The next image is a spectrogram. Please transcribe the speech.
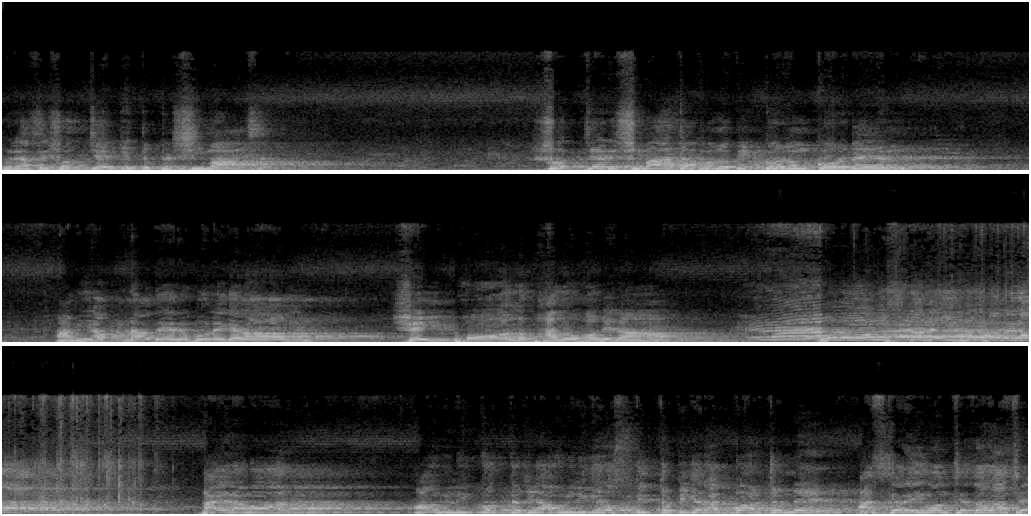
করে আছি। সহ্যের কিন্তু একটা সীমা আছে। সহ্যের সীমা যখন অতিক্রম করবেন, আমি আপনাদের বলে গেলাম, সেই ফল ভালো হবে না। কোন অবস্থাতেই ভালো হবে না। ভাইয়ের আমার। আওয়ামী লীগ করতে যে আওয়ামী লীগের অস্তিত্ব টিকে রাখবার জন্য আজকের এই মঞ্চে যারা আছে,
